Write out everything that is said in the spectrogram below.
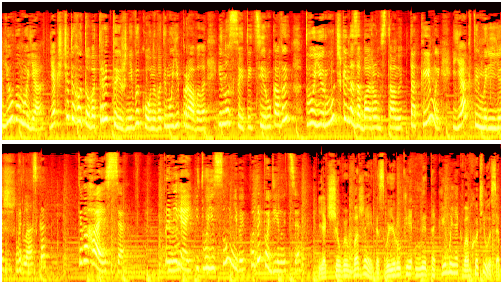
Люба моя, якщо ти готова три тижні виконувати мої правила і носити ці рукави, твої ручки незабаром стануть такими, як ти мрієш. Будь ласка. Ти вагаєшся. Приміряй, і твої сумніви куди подінуться. Якщо ви вважаєте свої руки не такими, як вам хотілося б,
